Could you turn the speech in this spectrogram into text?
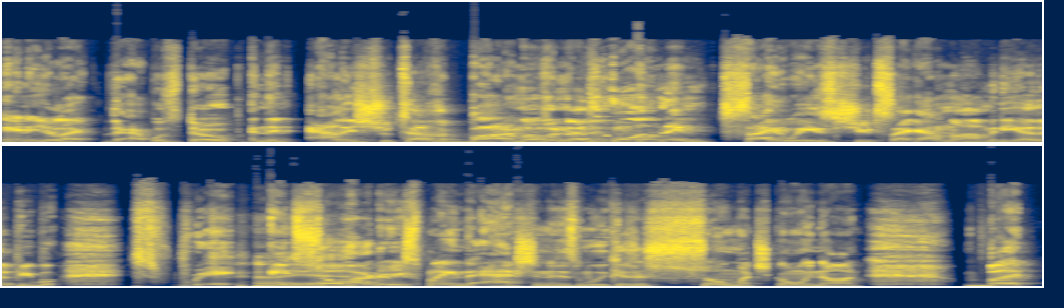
And you're like, that was dope. And then Alan shoots out of the bottom of another one and sideways shoots like I don't know how many other people. It's, it- it's so hard to explain the action in this movie because there's so much going on. But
